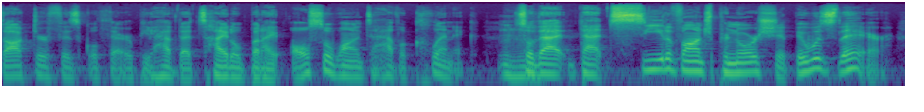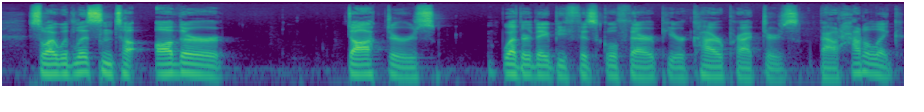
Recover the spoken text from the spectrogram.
doctor of physical therapy, have that title, but I also wanted to have a clinic. So that that seed of entrepreneurship, it was there. So I would listen to other doctors, whether they be physical therapy or chiropractors, about how to like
